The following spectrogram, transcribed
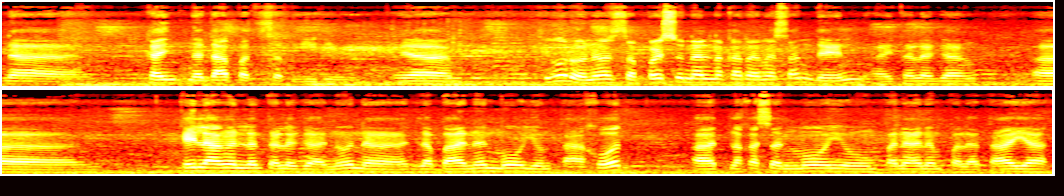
na, na dapat sabihin. Kaya siguro no, sa personal na karanasan din ay talagang ah, kailangan lang talaga no, na labanan mo yung takot at lakasan mo yung pananampalataya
